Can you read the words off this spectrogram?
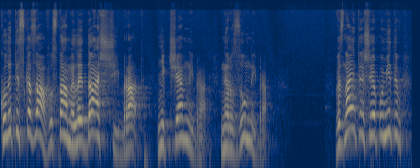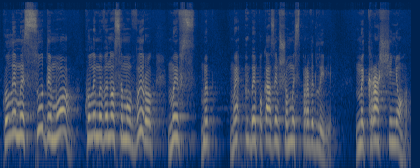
Коли ти сказав устами ледащий брат, нікчемний брат, нерозумний брат. Ви знаєте, що я помітив, коли ми судимо, коли ми виносимо вирок, ми, ми, ми, ми показуємо, що ми справедливі. Ми краще нього.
